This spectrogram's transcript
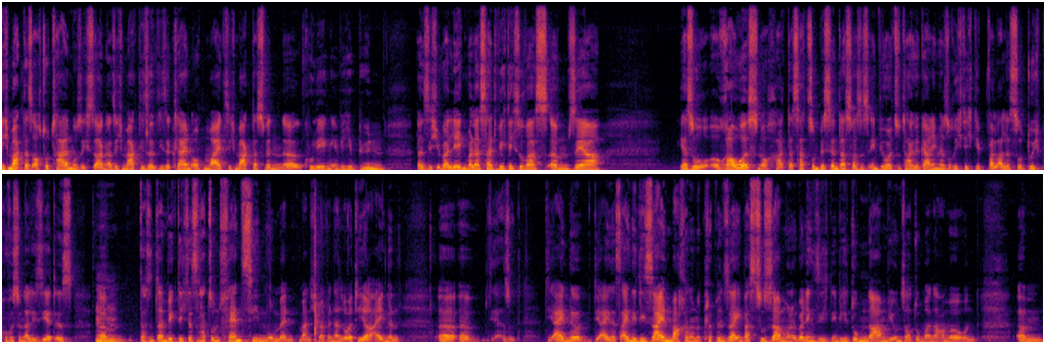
Ich mag das auch total, muss ich sagen. Also ich mag diese, diese kleinen Open Mics, ich mag das, wenn äh, Kollegen irgendwelche Bühnen äh, sich überlegen, weil das halt wirklich so was ähm, sehr, ja, so Raues noch hat. Das hat so ein bisschen das, was es irgendwie heutzutage gar nicht mehr so richtig gibt, weil alles so durchprofessionalisiert ist. Mhm. Ähm, das sind dann wirklich, das hat so einen Fanzine-Moment manchmal, wenn dann Leute ihre eigenen, äh, äh also die eigene, die, das eigene Design machen und dann klöppeln sie da irgendwas zusammen und überlegen sich irgendwelche dummen Namen wie unser dummer Name und ähm,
